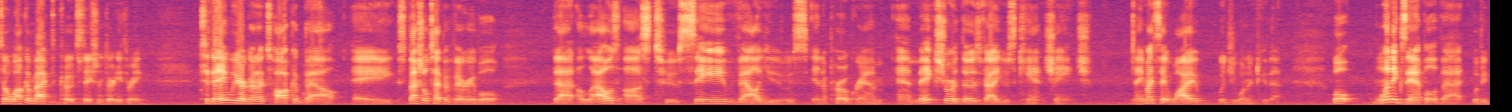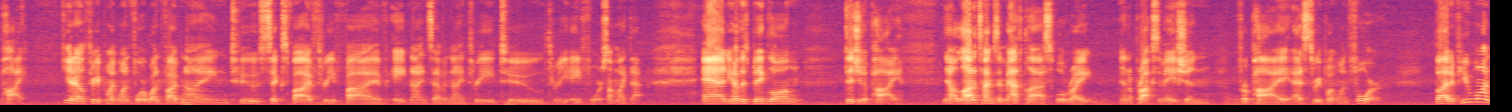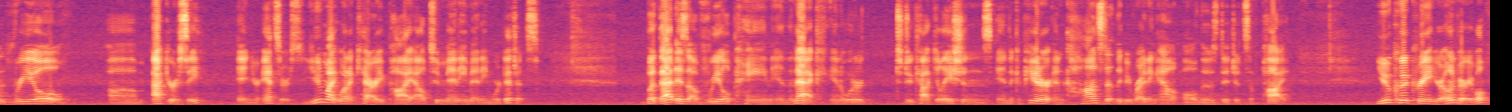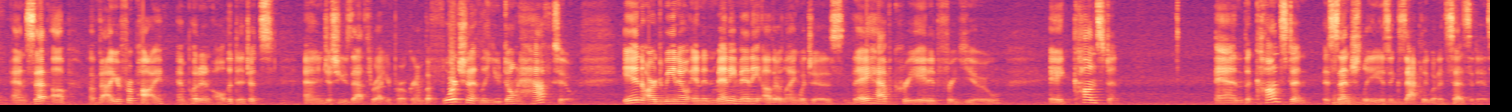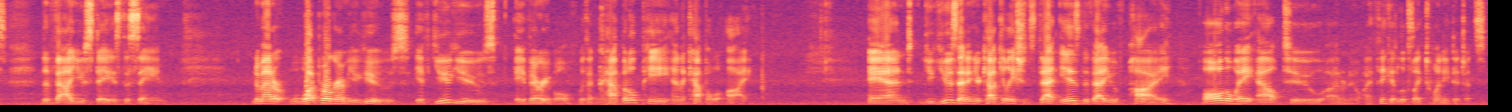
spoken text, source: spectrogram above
So welcome back to Code Station 33. Today we are going to talk about a special type of variable that allows us to save values in a program and make sure those values can't change. Now you might say, why would you want to do that? Well, one example of that would be pi. You know, 3.1415926535897932384, something like that. And you have this big long digit of pi. Now, a lot of times in math class, we'll write an approximation for pi as 3.14. But if you want real um, accuracy in your answers, you might want to carry pi out to many, many more digits. But that is a real pain in the neck in order to do calculations in the computer and constantly be writing out all those digits of pi. You could create your own variable and set up a value for pi and put in all the digits and just use that throughout your program. But fortunately, you don't have to. In Arduino and in many, many other languages, they have created for you a constant. And the constant essentially is exactly what it says it is. The value stays the same. No matter what program you use, if you use a variable with a capital P and a capital I. And you use that in your calculations. That is the value of pi all the way out to, I don't know, I think it looks like 20 digits.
